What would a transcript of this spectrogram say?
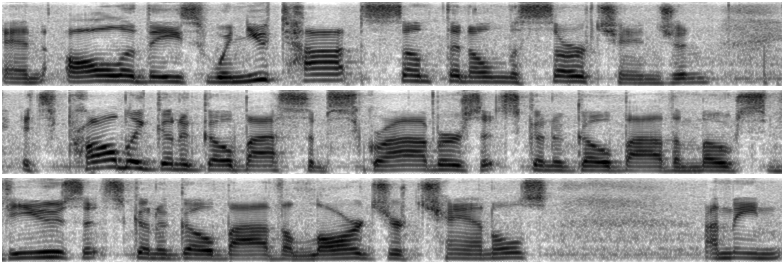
And all of these, when you type something on the search engine, it's probably going to go by subscribers, it's going to go by the most views, it's going to go by the larger channels. I mean,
